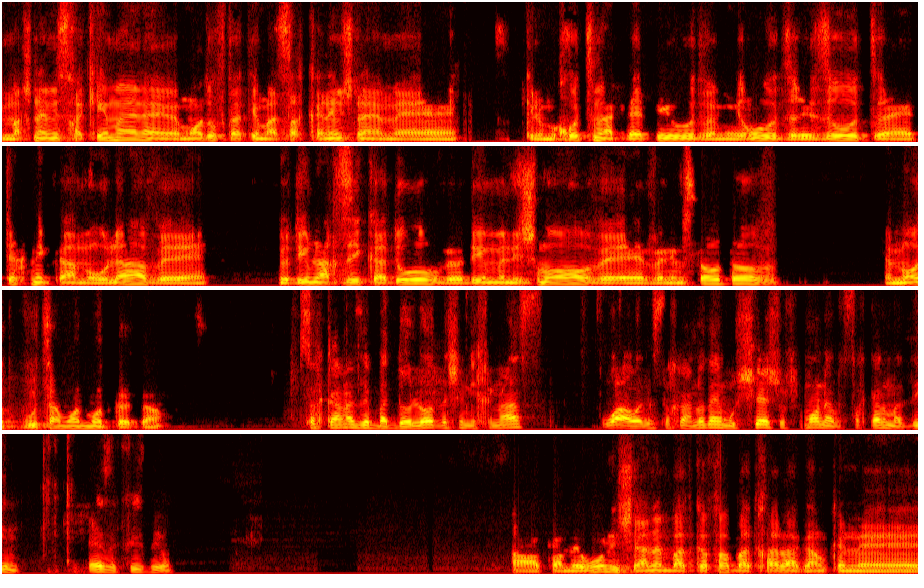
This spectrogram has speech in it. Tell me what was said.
מהשני משחקים האלה, מאוד הופתעתי מהשחקנים שלהם, אה, כאילו מחוץ מאתלטיות ומהירות, זריזות, אה, טכניקה מעולה, ויודעים להחזיק כדור, ויודעים לשמור ו- ולמסור טוב, הם מאוד, קבוצה מאוד מאוד קטה. השחקן הזה בדולות, זה שנכנס, וואו, איזה שחקן, אני לא יודע אם הוא שש או שמונה, אבל שחקן מדהים, איזה פיזי הוא. הקמרוני שהיה להם בהתקפה בהתחלה, גם כן... אה,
